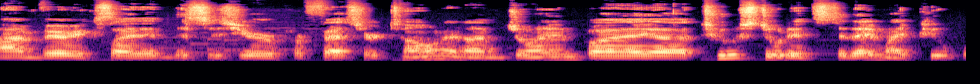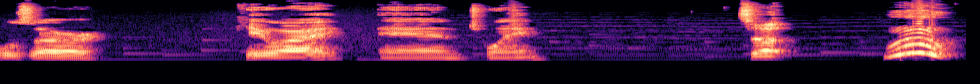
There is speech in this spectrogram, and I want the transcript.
I'm very excited. This is your Professor Tone, and I'm joined by uh, two students today. My pupils are KY and Twain. What's up? Woo!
